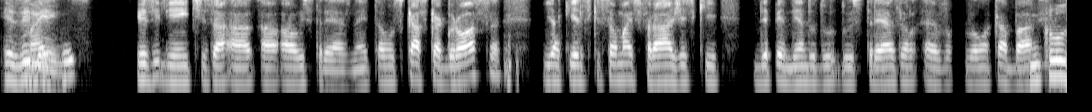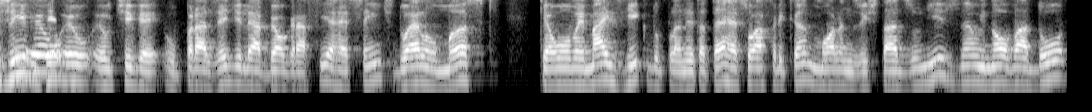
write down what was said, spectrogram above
resilientes, resilientes a, a, ao estresse. Né? Então, os casca grossa e aqueles que são mais frágeis, que dependendo do estresse é, vão acabar. Inclusive, eu, eu, eu tive o prazer de ler a biografia recente do Elon Musk, que é o homem mais rico do planeta Terra, é sul-africano, mora nos Estados Unidos, né, um inovador,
